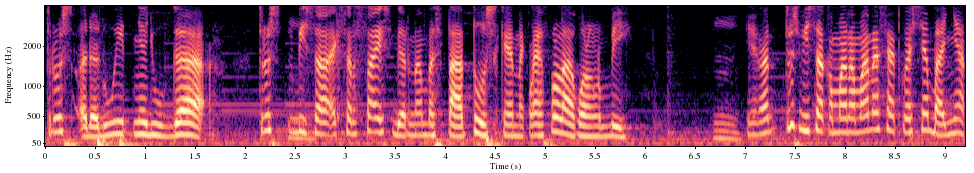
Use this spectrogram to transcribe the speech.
Terus ada duitnya juga. Terus bisa exercise biar nambah status kayak naik level lah kurang lebih. Hmm. Ya kan? Terus bisa ke mana-mana side questnya banyak.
